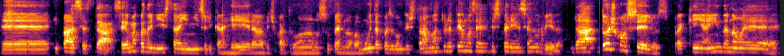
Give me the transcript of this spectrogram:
É, e Pássia, tá, você é uma quadrinista em início de carreira, 24 anos, super nova, muita coisa a conquistar, mas tu já tem uma certa experiência na vida. Dá dois conselhos para quem ainda não não é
